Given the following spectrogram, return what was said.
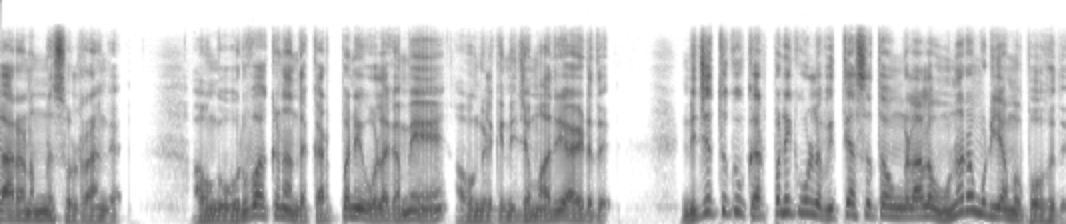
காரணம்னு சொல்றாங்க. அவங்க உருவாக்குன அந்த கற்பனை உலகமே அவங்களுக்கு நிஜ மாதிரி ஆயிடுது. நிஜத்துக்கும் கற்பனைக்கும் உள்ள வித்தியாசத்தை அவங்களால உணர முடியாம போகுது.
